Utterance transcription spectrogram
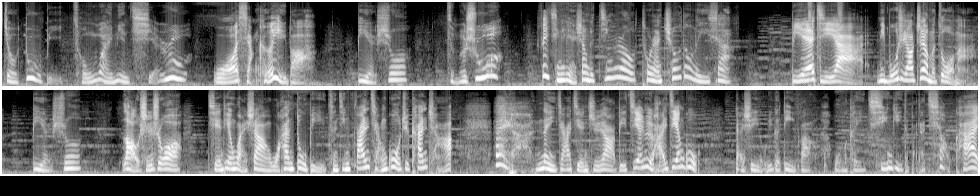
叫杜比从外面潜入？”“我想可以吧。”比尔说。“怎么说？”费琴脸上的筋肉突然抽动了一下。“别急呀，你不是要这么做吗？”比尔说。“老实说，前天晚上我和杜比曾经翻墙过去勘察。”哎呀，那家简直啊，比监狱还坚固。但是有一个地方，我们可以轻易的把它撬开。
